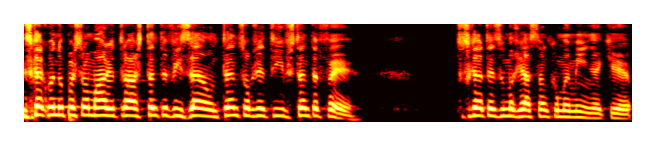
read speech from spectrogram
E se calhar quando o pastor Mário traz tanta visão, tantos objetivos, tanta fé, tu se calhar tens uma reação como a minha, que é...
